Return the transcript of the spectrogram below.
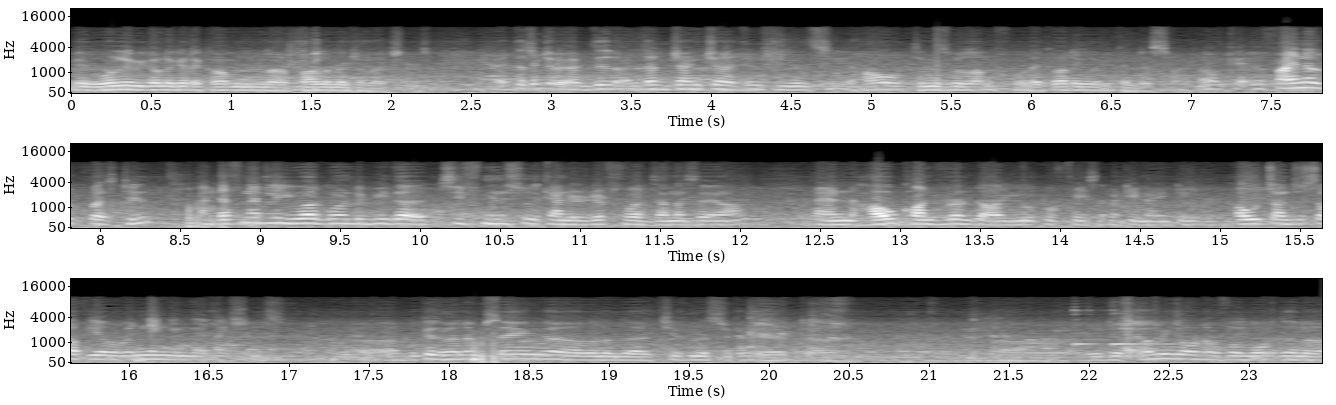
Maybe only we're going to get a common uh, parliament elections. At, center- at, the, at that juncture, I think we will see how things will unfold. Accordingly, we can decide. Okay, final question, and definitely you are going to be the chief ministerial candidate for Janasena. And how confident are you to face 2019? How chances of you winning in the elections? Because when I'm saying uh, one of the chief minister candidate, uh, uh, it is coming out of more than a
